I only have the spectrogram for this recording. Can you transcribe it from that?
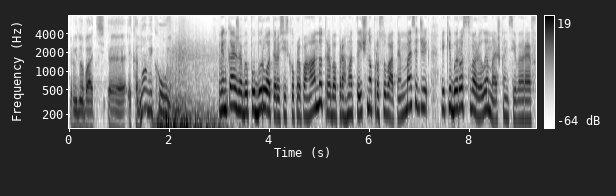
руйнувати е, економіку. Він каже, аби побороти російську пропаганду, треба прагматично просувати меседжі, які би розсварили мешканців РФ.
